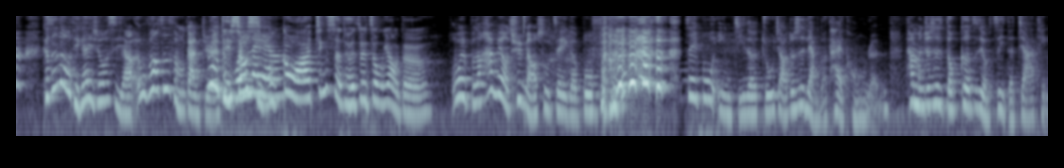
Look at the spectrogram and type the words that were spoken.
可是肉体可以休息啊，我不知道这是什么感觉，肉体休息不够啊，精神才是最重要的。我也不知道，他没有去描述这个部分。这一部影集的主角就是两个太空人，他们就是都各自有自己的家庭，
